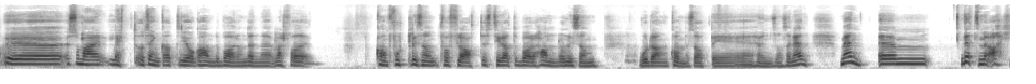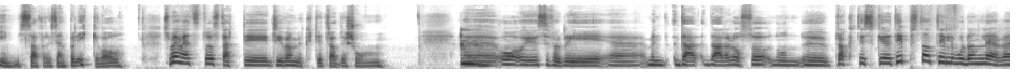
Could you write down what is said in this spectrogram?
Uh, som er lett å tenke at yoga handler bare om denne I hvert fall kan fort liksom forflates til at det bare handler om liksom hvordan komme seg opp i hunden som ser ned. Men um, dette med ahimsa, f.eks., ikke-vold, som jeg vet står sterkt i jivamukti-tradisjonen. Mm. Uh, og, selvfølgelig uh, Men der, der, er det også noen uh, praktiske tips da, til hvordan leve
